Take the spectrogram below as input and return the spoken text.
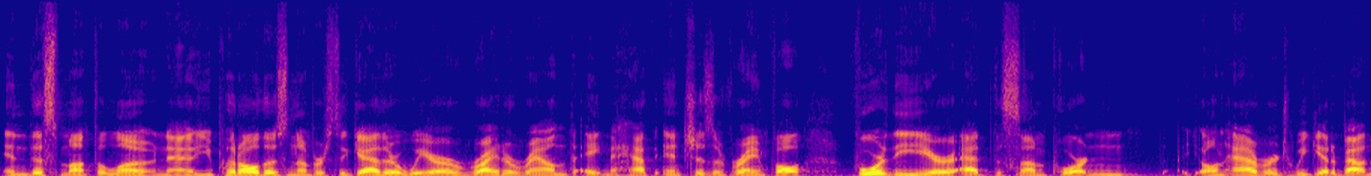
in this month alone. Now, you put all those numbers together, we are right around the eight and a half inches of rainfall for the year at the Sunport, and on average, we get about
